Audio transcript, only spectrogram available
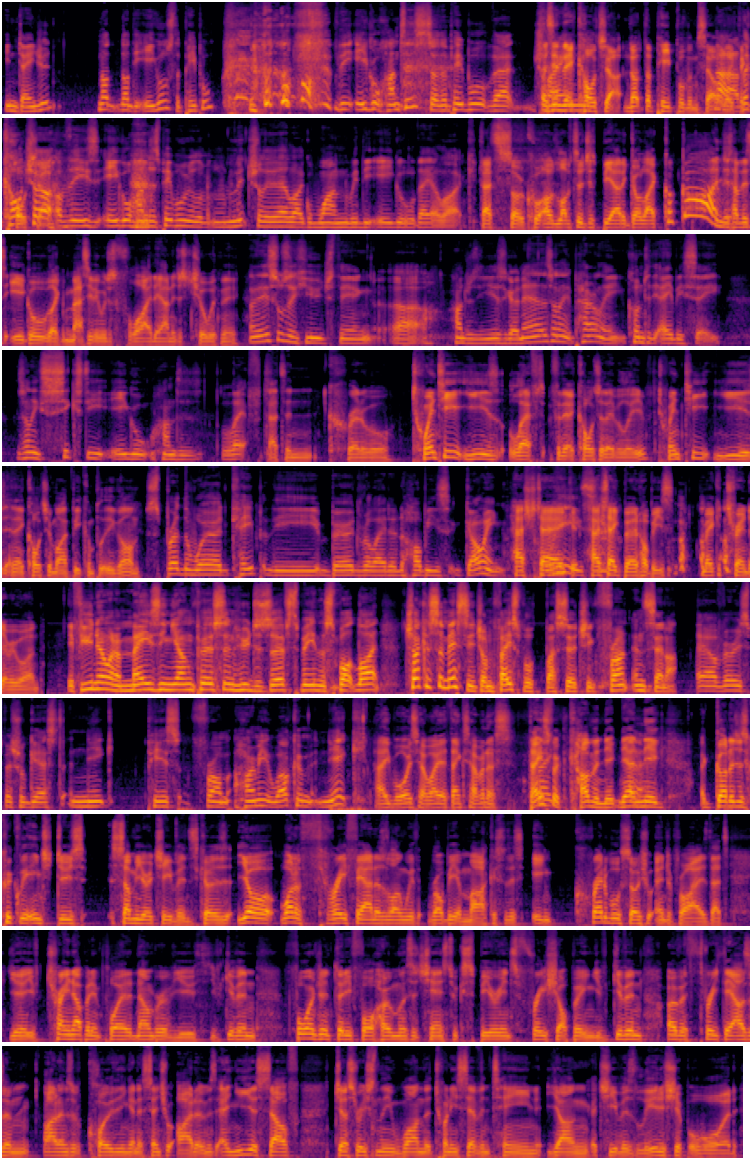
endangered. Not not the eagles, the people. the eagle hunters. So the people that train. As in their culture, not the people themselves. Nah, like the, the, culture, of these eagle hunters, people who literally they're like one with the eagle. They are like That's so cool. I'd love to just be able to go like caw and just have this eagle, like massive eagle, just fly down and just chill with me. I mean, this was a huge thing uh, hundreds of years ago. Now, there's only apparently, according to the ABC, there's only 60 eagle hunters left. That's incredible. Twenty years left for their culture, they believe. Twenty years, and their culture might be completely gone. Spread the word. Keep the bird-related hobbies going. Hashtag Please. hashtag bird hobbies. Make a trend, everyone. If you know an amazing young person who deserves to be in the spotlight, chuck us a message on Facebook by searching Front and Center. Our very special guest, Nick Pearce from Homie. Welcome, Nick. Hey boys, how are you? Thanks for having us. Thanks Thank- for coming, Nick. Now, Yeah. Nick, I got to just quickly introduce some of your achievements because you're one of three founders, along with Robbie and Marcus, for this incredible social enterprise. That's you know you've trained up and employed a number of youth. You've given 434 homeless a chance to experience free shopping. You've given over 3,000 items of clothing and essential items, and you yourself just recently won the 2017 Young Achievers Leadership Award.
